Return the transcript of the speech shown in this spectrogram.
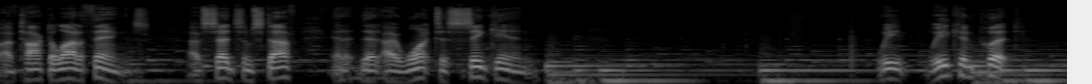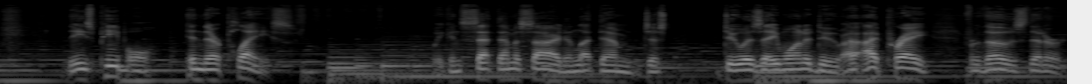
I've talked a lot of things. I've said some stuff and that i want to sink in. We we can put these people in their place we can set them aside and let them just do as they want to do. I, I pray for those that are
